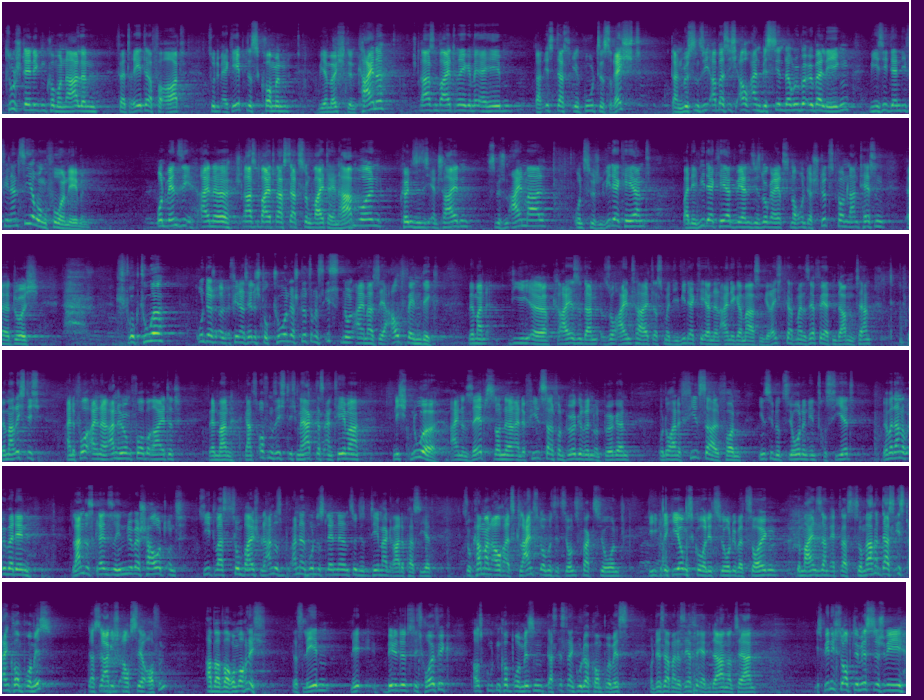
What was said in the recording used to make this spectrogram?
zuständigen kommunalen Vertreter vor Ort zu dem Ergebnis kommen, wir möchten keine Straßenbeiträge mehr erheben, dann ist das Ihr gutes Recht. Dann müssen Sie aber sich auch ein bisschen darüber überlegen, wie Sie denn die Finanzierung vornehmen. Und wenn Sie eine Straßenbeitragssatzung weiterhin haben wollen, können Sie sich entscheiden zwischen einmal und zwischen wiederkehrend. Bei den wiederkehrend werden Sie sogar jetzt noch unterstützt vom Land Hessen äh, durch Struktur finanzielle Strukturunterstützung. Es ist nun einmal sehr aufwendig, wenn man die äh, Kreise dann so einteilt, dass man die Wiederkehrenden einigermaßen gerecht hat. Meine sehr verehrten Damen und Herren, wenn man richtig eine Anhörung vorbereitet, wenn man ganz offensichtlich merkt, dass ein Thema nicht nur einen selbst, sondern eine Vielzahl von Bürgerinnen und Bürgern und auch eine Vielzahl von Institutionen interessiert, wenn man dann noch über den Landesgrenzen hinüberschaut und sieht, was z. B. in anderen Bundesländern zu diesem Thema gerade passiert, so kann man auch als kleinste Oppositionsfraktion die Regierungskoalition überzeugen, gemeinsam etwas zu machen. Das ist ein Kompromiss. Das sage ich auch sehr offen. Aber warum auch nicht? Das Leben bildet sich häufig aus guten Kompromissen. Das ist ein guter Kompromiss. Und deshalb, meine sehr verehrten Damen und Herren, ich bin nicht so optimistisch wie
